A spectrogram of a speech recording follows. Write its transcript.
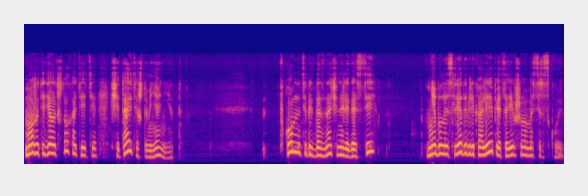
Можете делать, что хотите. Считайте, что меня нет». В комнате, предназначенной для гостей, не было и следа великолепия, царившего в мастерской.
